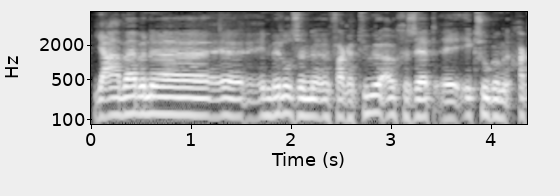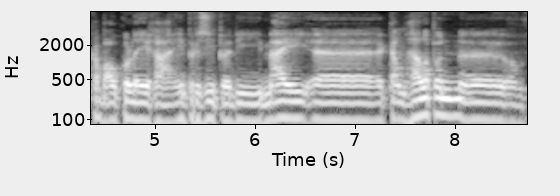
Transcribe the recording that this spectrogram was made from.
Ja, we hebben uh, inmiddels een, een, vacature uitgezet. ik zoek een akkerbouwcollega in principe die mij kan helpen. of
